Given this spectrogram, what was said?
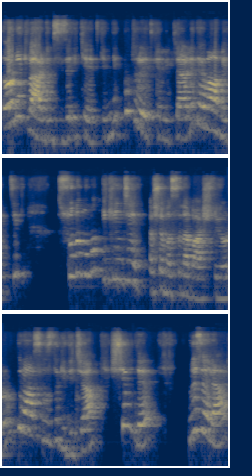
örnek verdim size iki etkinlik. Bu tür etkinliklerle devam ettik. Sunumumun ikinci aşamasına başlıyorum. Biraz hızlı gideceğim. Şimdi müzeler,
